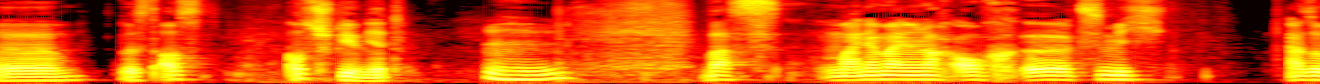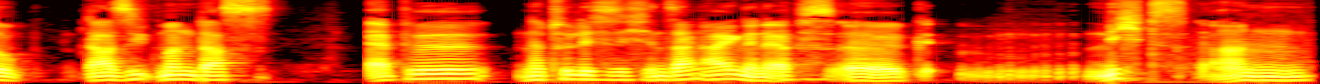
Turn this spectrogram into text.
äh, wirst aus, ausspioniert. Mhm. Was meiner Meinung nach auch äh, ziemlich, also da sieht man, dass Apple natürlich sich in seinen eigenen Apps äh, nicht an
